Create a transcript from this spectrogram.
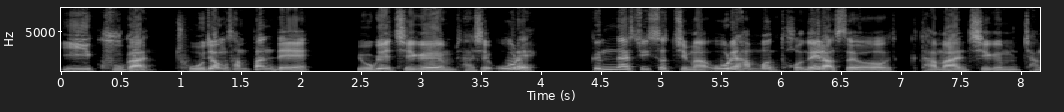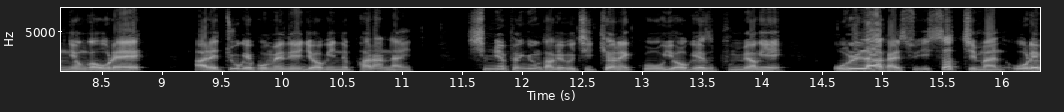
이 구간 조정 3판데 요게 지금 사실 올해 끝날 수 있었지만 올해 한 번 더 내렸어요. 다만 지금 작년과 올해 아래쪽에 보면은 여기 있는 파란 라인 10년 평균 가격을 지켜냈고 여기에서 분명히 올라갈 수 있었지만 올해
